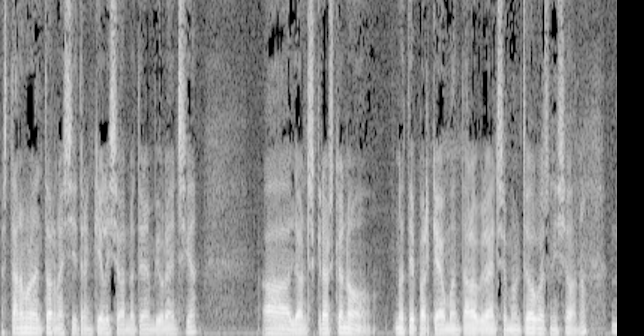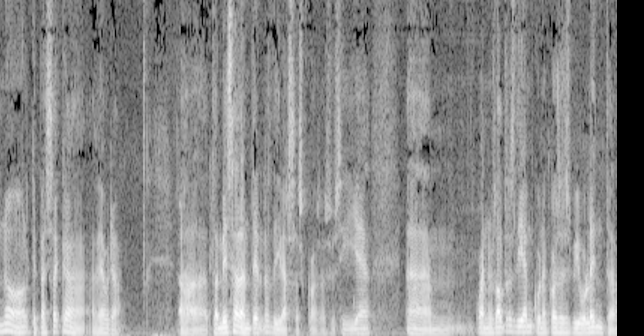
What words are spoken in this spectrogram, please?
estan en un entorn així tranquil i això no tenen violència, eh, llavors creus que no, no té per què augmentar la violència amb els joves ni això, no? No, el que passa que, a veure, uh, també s'ha d'entendre diverses coses. O sigui, ha, um, quan nosaltres diem que una cosa és violenta,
